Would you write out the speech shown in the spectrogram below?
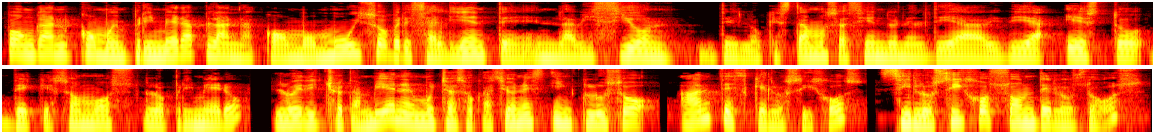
pongan como en primera plana, como muy sobresaliente en la visión de lo que estamos haciendo en el día a día esto de que somos lo primero. Lo he dicho también en muchas ocasiones, incluso antes que los hijos. Si los hijos son de los dos,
